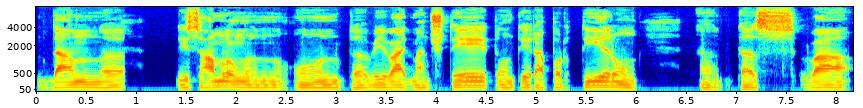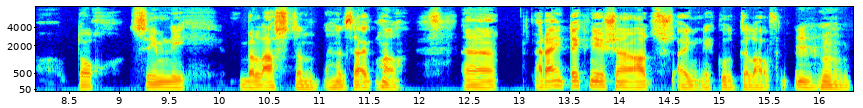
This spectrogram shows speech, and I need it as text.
dann äh, die Sammlungen und äh, wie weit man steht und die Rapportierung, äh, das war doch ziemlich belastend, sag mal. Äh, rein technisch hat es eigentlich gut gelaufen. Mhm.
